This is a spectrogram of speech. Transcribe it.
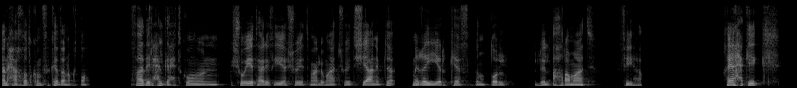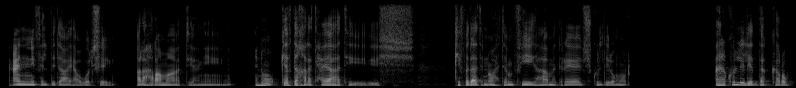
أنا حأخذكم في كذا نقطة. فهذه الحلقة حتكون شوية تعريفية شوية معلومات شوية أشياء. نبدأ نغير كيف بنطل للأهرامات فيها. خليني أحكيك عني في البداية أول شيء. الأهرامات يعني إنه كيف دخلت حياتي؟ إيش كيف بدأت إنه أهتم فيها؟ مدري إيش كل دي الأمور. أنا كل اللي أتذكره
